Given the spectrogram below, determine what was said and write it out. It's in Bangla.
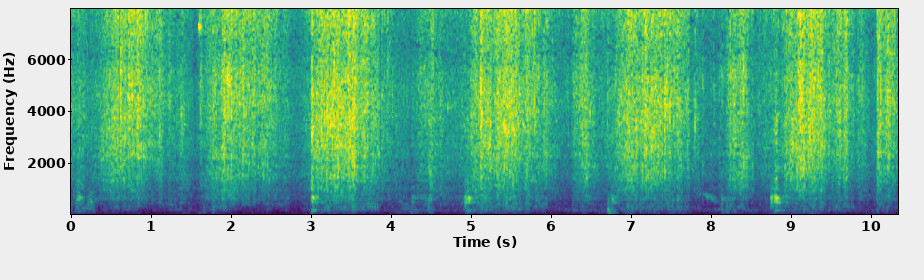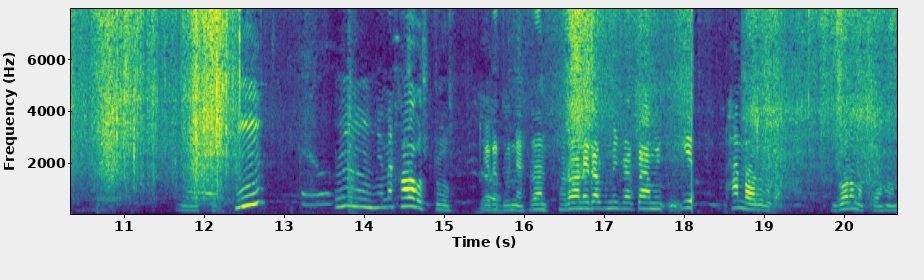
খাব হুম হুম এটা খাওয়া বস্তু এটা দুই না রন রন এটা তুমি একটা আমি ইয়ে ঠান্ডা হবে বলা গরম আছে এখন।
